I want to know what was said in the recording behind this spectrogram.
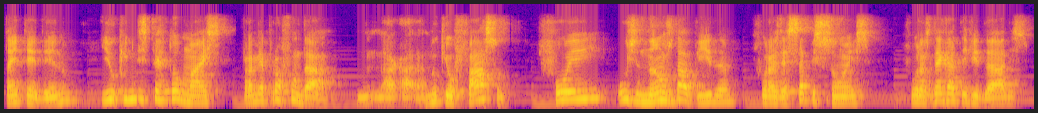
tá entendendo? E o que me despertou mais para me aprofundar na, no que eu faço foi os nãos da vida, foram as decepções, foram as negatividades,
